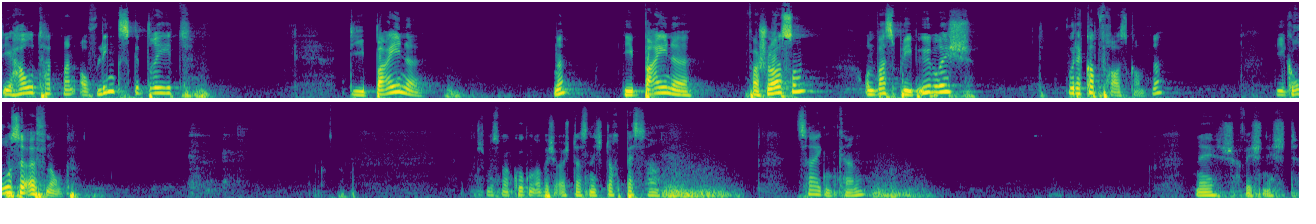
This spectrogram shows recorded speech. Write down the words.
Die Haut hat man auf links gedreht, die Beine, ne? die Beine verschlossen und was blieb übrig? Wo der Kopf rauskommt. Ne? Die große Öffnung. Ich muss mal gucken, ob ich euch das nicht doch besser zeigen kann. Nee, schaffe ich nicht.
